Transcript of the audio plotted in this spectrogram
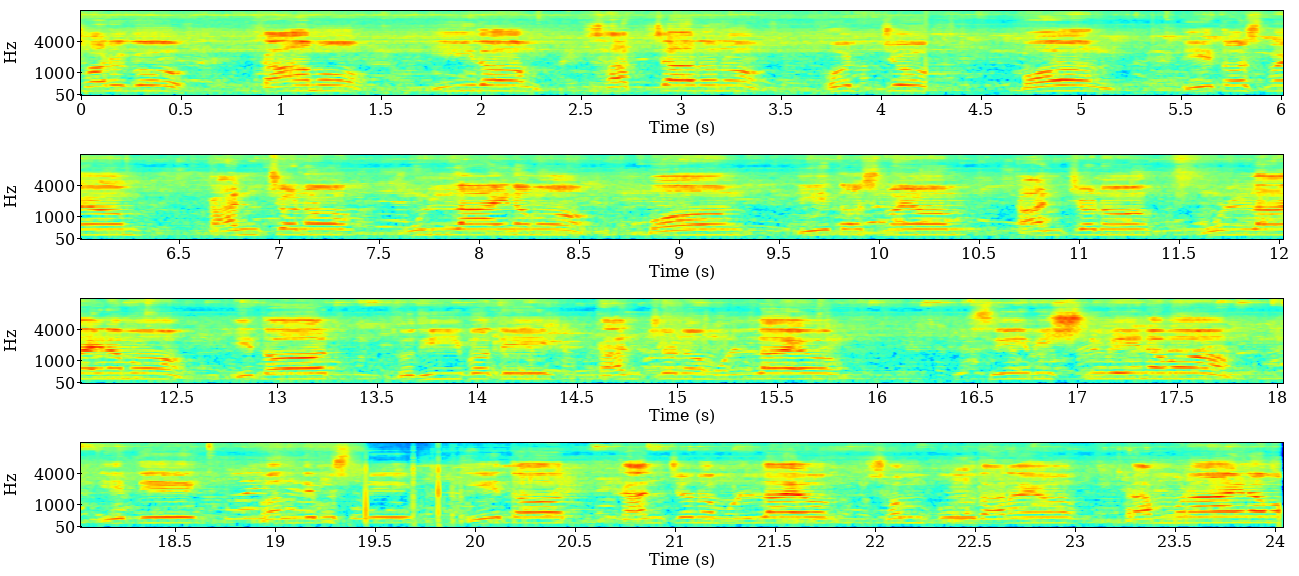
স্বর্গ কাম ইদম সাচ্চাদন ভোজ্য বং এতস্ময়ম কাঞ্চন মূল্যায় নম বং এতস্ময়ম কাঞ্চন মূল্যায় নম। এতৎ দধীপতে কাঞ্চন মূল্যায় শ্রী বিষ্ণুবে নম। এতে বন্দে পুষ্পে এতৎ কাঞ্চন মূল্যায় সম্পদানায় ব্রাহ্মণায় নম।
